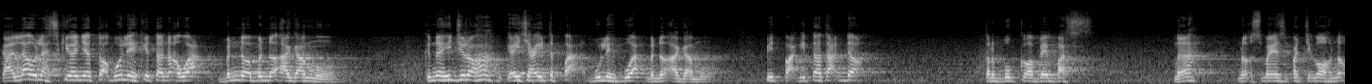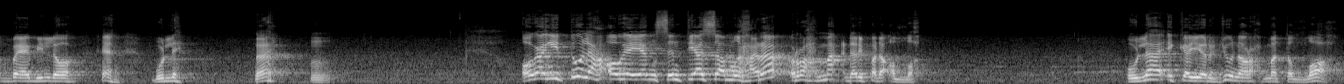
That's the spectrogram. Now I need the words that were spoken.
kalaulah sekiranya tak boleh kita nak buat benda-benda agama. Kena hijrah ha? kaya cari tempat boleh buat benda agama. Tapi tempat kita tak ada terbuka bebas. Nah nak semayang sempat cerah nak bayar bila boleh. Nah hmm. orang itulah orang yang sentiasa mengharap rahmat daripada Allah. Ulaika yarjuna rahmatullah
